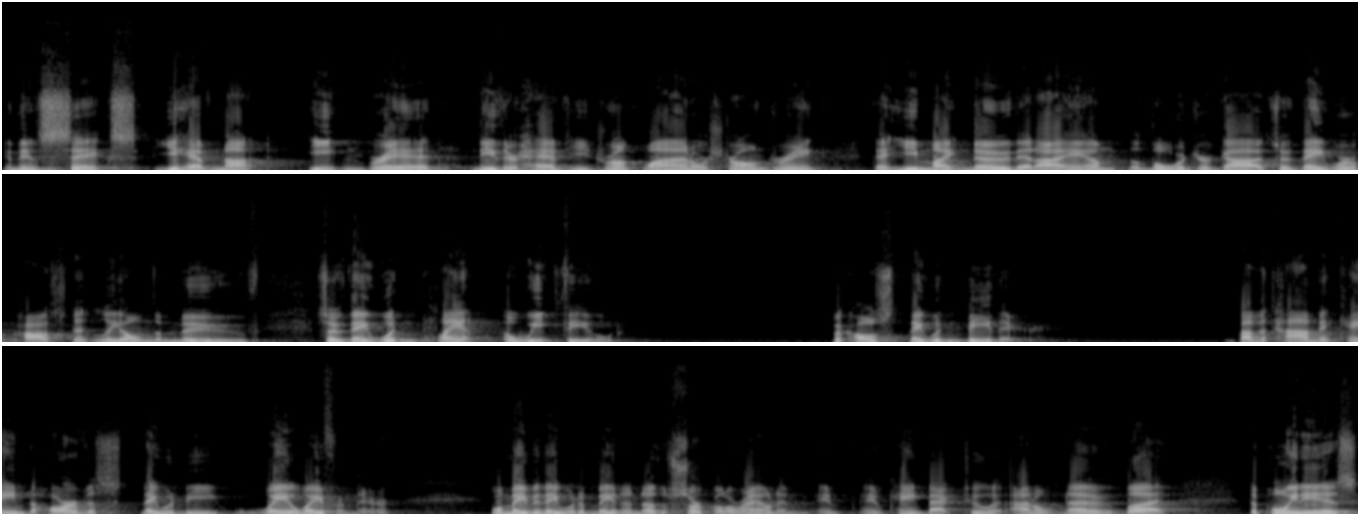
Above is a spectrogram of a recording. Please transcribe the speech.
And then six, ye have not eaten bread, neither have ye drunk wine or strong drink, that ye might know that I am the Lord your God. So they were constantly on the move, so they wouldn't plant a wheat field because they wouldn't be there by the time it came to harvest, they would be way away from there. Well, maybe they would have made another circle around and, and, and came back to it. I don't know. But the point is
